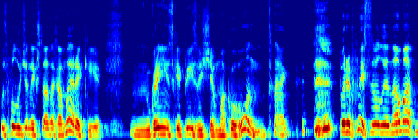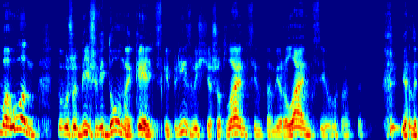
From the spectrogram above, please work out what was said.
у Сполучених Штатах Америки українське прізвище Макогон так, переписували на Макмагон, тому що більш відоме кельтське прізвище шотландців, там, ірландців, я не,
